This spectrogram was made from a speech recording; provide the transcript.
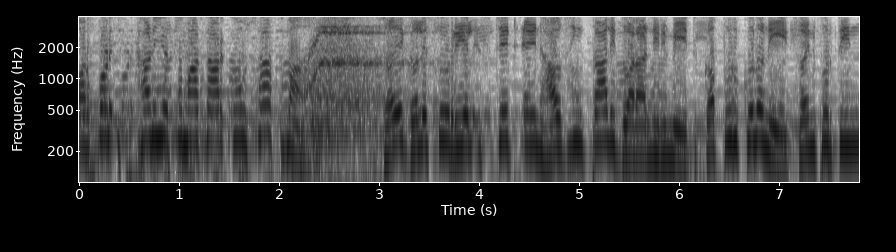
अर्पण स्थानीय समाचारको साथमा Jay Galeshwar real estate and housing प्रालीद्वारा निर्मित कपुर कोलोनी चैनपुर तिन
